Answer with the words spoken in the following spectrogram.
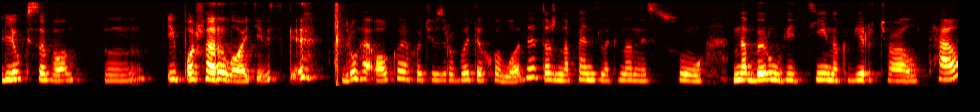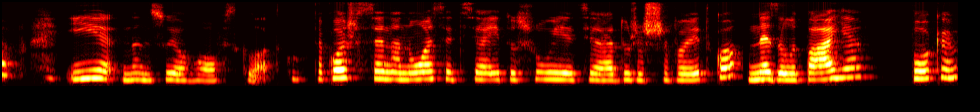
Люксово і по-шарлотівськи. Друге око я хочу зробити холодне, тож на пензлик нанесу, наберу відтінок Virtual Taupe і нанесу його в складку. Також все наноситься і тушується дуже швидко, не залипає, поки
